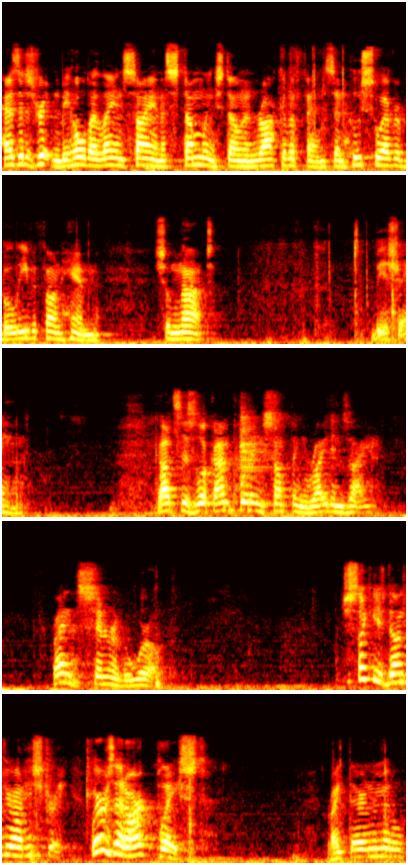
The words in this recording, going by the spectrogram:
As it is written, Behold, I lay in Sion a stumbling stone and rock of offense, and whosoever believeth on him shall not be ashamed. God says, Look, I'm putting something right in Zion, right in the center of the world. Just like He's done throughout history. Where was that ark placed? Right there in the middle.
